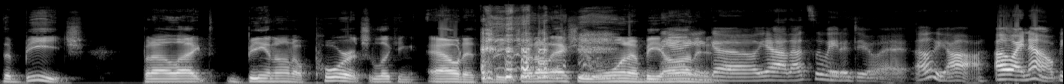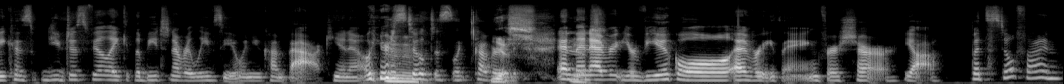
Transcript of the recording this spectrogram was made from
the beach, but I liked being on a porch looking out at the beach. I don't actually want to be on it. there you go. Yeah, that's the way to do it. Oh yeah. Oh, I know because you just feel like the beach never leaves you when you come back. You know, you're Mhm. still just like covered. Yes. And then yes. every your vehicle, everything for sure. Yeah, but still fun.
